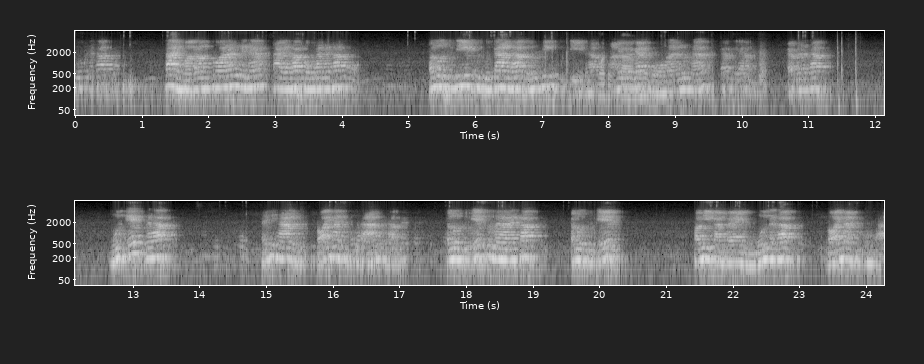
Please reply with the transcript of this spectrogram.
ดูนะครับ ได้หัวกำลังตัวนั้นเลยนะ ได้แล้วครับตรงกันนะครับกำหนดจุดนี้จุดศูนย์กางนะครับเดี๋ยวมันพลิกจุดอีนะครับเอาไปแก้โผล่มานะลูกนะแป๊บเดียวแป๊บนึงนะครับ หมุน x นะครับ ในทิศทาง 150 องศานะครับกำหนดจุด x ขึ้นมานะครับกำหนดจุด f เขามีการแปลงหมุนนะครับ 150 องศา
